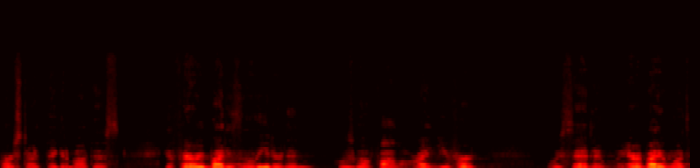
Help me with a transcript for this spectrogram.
first start thinking about this. If everybody's a leader, then who's going to follow, right? You've heard we said that everybody wants,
